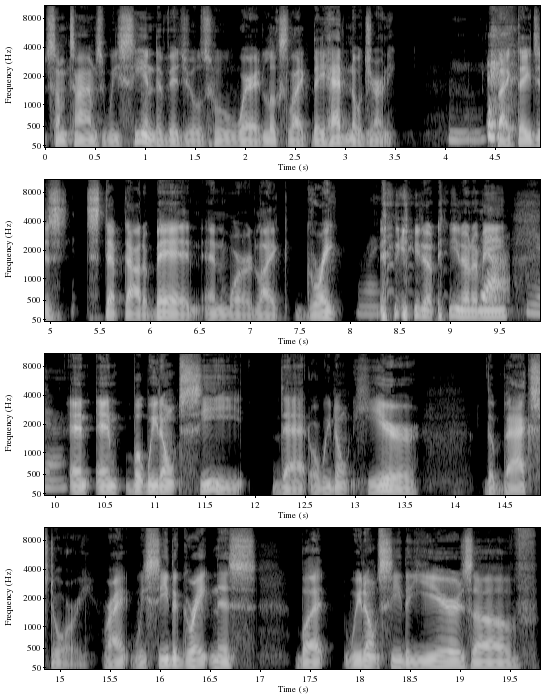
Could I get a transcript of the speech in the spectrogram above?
sometimes we see individuals who where it looks like they had no journey, Mhm. Mhm. like they just stepped out of bed and were like great. Right. you know, you know what I mean? Yeah. Yeah. And and but we don't see that or we don't hear the backstory, right? We see the greatness, but we don't see the years of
